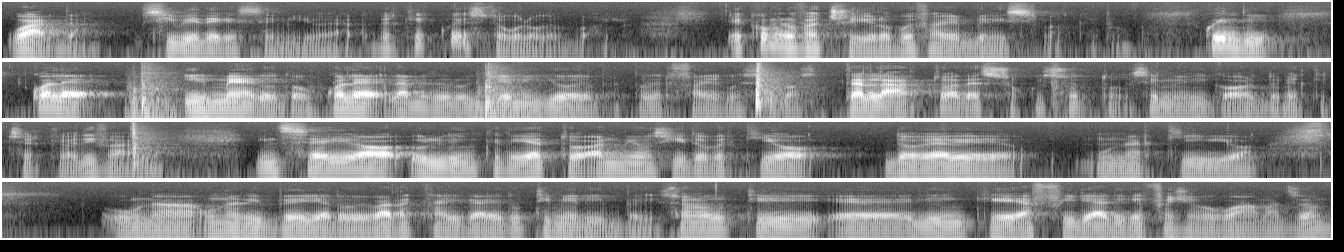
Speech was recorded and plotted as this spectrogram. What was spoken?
guarda, si vede che sei migliorato, perché è questo quello che voglio. E come lo faccio io, lo puoi fare benissimo anche tu. Quindi Qual è il metodo, qual è la metodologia migliore per poter fare queste cose? Tra l'altro, adesso qui sotto, se mi ricordo perché cercherò di farlo, inserirò un link diretto al mio sito perché io dovrei avere un archivio, una, una libreria dove vado a caricare tutti i miei libri. Sono tutti eh, link affiliati che facevo con Amazon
